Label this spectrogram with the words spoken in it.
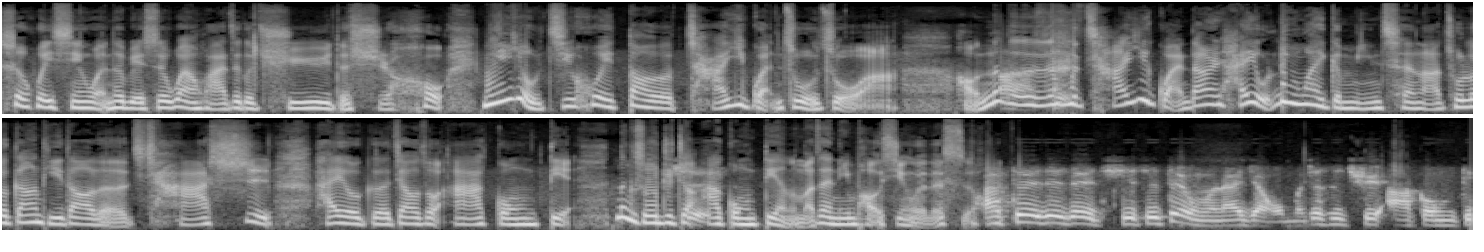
社会新闻，特别是万华这个区域的时候，你有机会到茶艺馆坐坐啊？好，那个 茶艺馆当然还有另外一个名称啦，除了刚刚提到的茶室，还有个叫做阿公店，那个时候就叫阿公店了嘛，在你跑新闻的时候啊，对对对，其实对我们来讲，我们就是去阿公店。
